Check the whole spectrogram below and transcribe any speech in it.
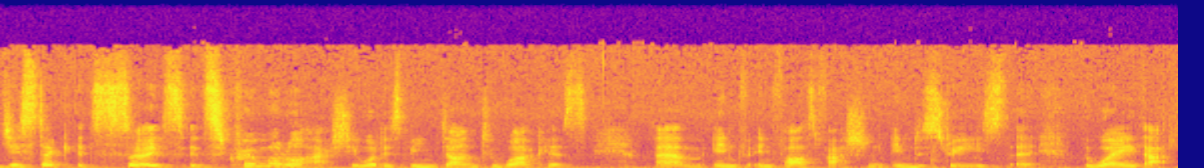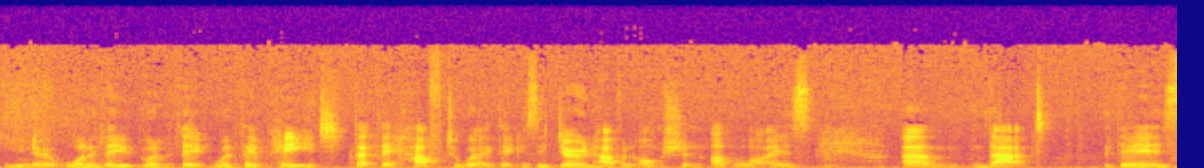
just like it's so it's it's criminal actually what is being done to workers um, in in fast fashion industries. Uh, the way that you know what are they what are they what they paid that they have to work there because they don't have an option otherwise. Um, that there's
